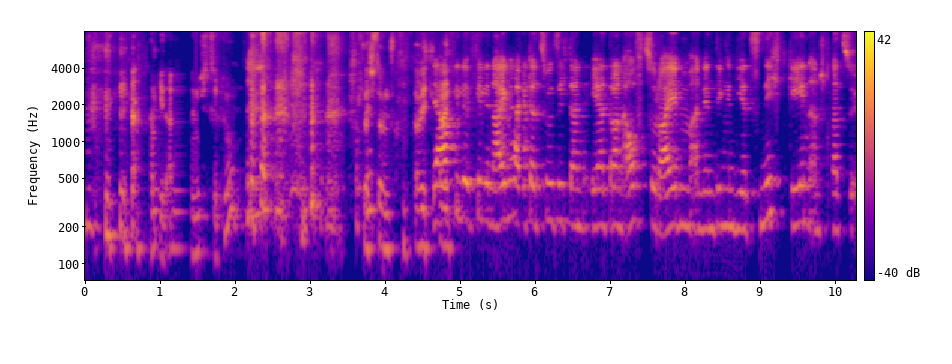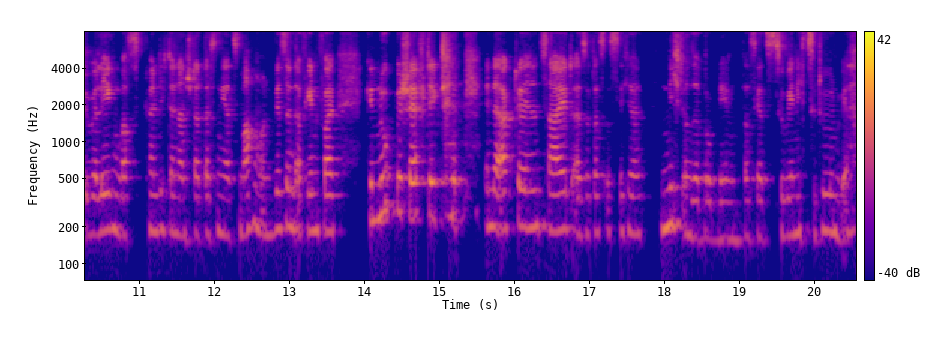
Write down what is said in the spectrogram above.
ja. Haben die dann nichts zu tun? das stimmt. Ich, ja, viele, viele neigen halt dazu, sich dann eher dran aufzureiben an den Dingen, die jetzt nicht gehen, anstatt zu überlegen, was könnte ich denn anstattdessen jetzt machen. Und wir sind auf jeden Fall genug beschäftigt in der aktuellen Zeit. Also das ist sicher nicht unser Problem, dass jetzt zu wenig zu tun wäre.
